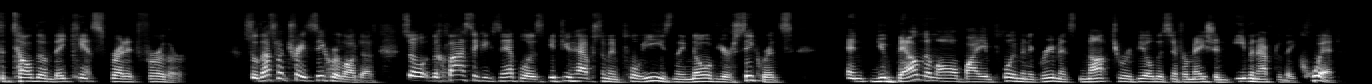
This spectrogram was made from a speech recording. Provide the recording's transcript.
to tell them they can't spread it further. So that's what trade secret law does. So the classic example is if you have some employees and they know of your secrets and you bound them all by employment agreements not to reveal this information even after they quit,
